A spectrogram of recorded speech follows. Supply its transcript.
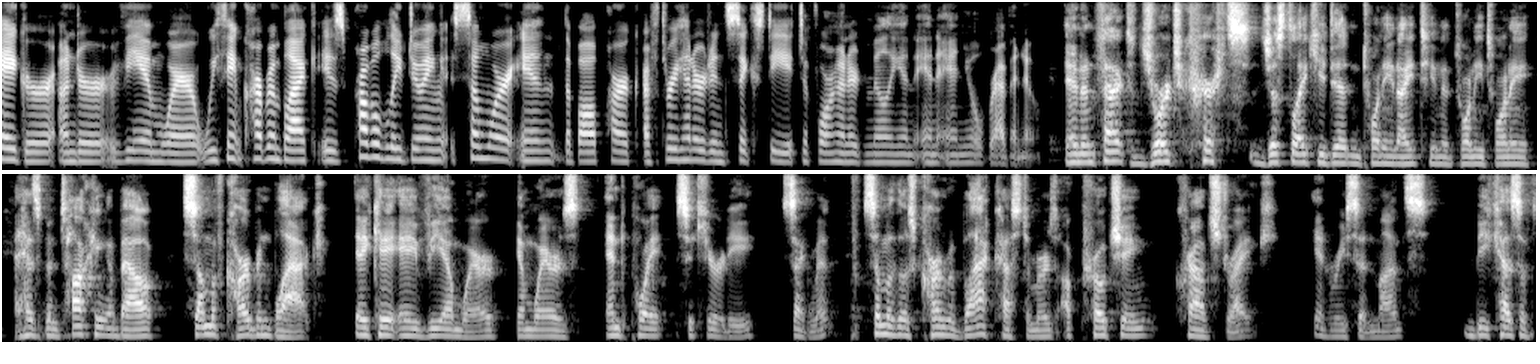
CAGR under VMware, we think Carbon Black is probably doing somewhere in the ballpark of 360 to 400 million in annual revenue. And in fact, George Kurtz, just like he did in 2019 and 2020, has been talking about some of Carbon Black, aka VMware, VMware's endpoint security segment, some of those Carbon Black customers approaching CrowdStrike in recent months because of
